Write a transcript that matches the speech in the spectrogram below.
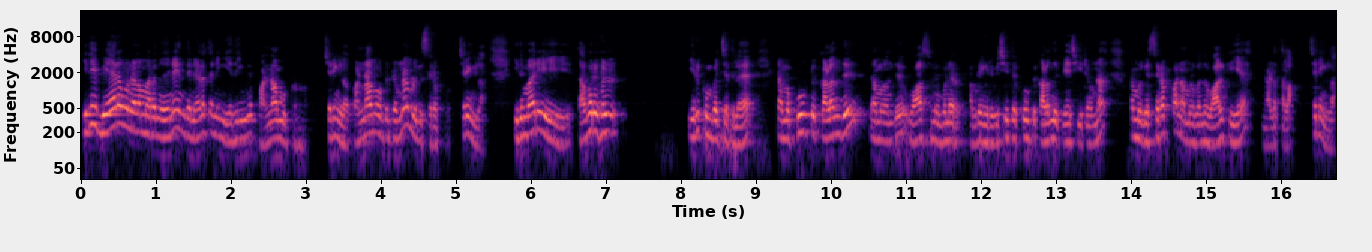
இதே வேற ஒரு நிலமா இருந்ததுன்னா இந்த நிலத்தை நீங்க எதையுமே பண்ணாம விட்டுறணும். சரிங்களா? பண்ணாம விட்டுட்டோம்னா நம்மளுக்கு சிறப்பு. சரிங்களா? இது மாதிரி தவறுகள் இருக்கும் பட்சத்துல நம்ம கூப்பிட்டு கலந்து நம்ம வந்து வாஸ்து நிபுணர் அப்படிங்கிற விஷயத்தை கூப்பிட்டு கலந்து பேசிக்கிட்டோம்னா நம்மளுக்கு சிறப்பா நம்மளுக்கு வந்து வாழ்க்கையை நடத்தலாம். சரிங்களா?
